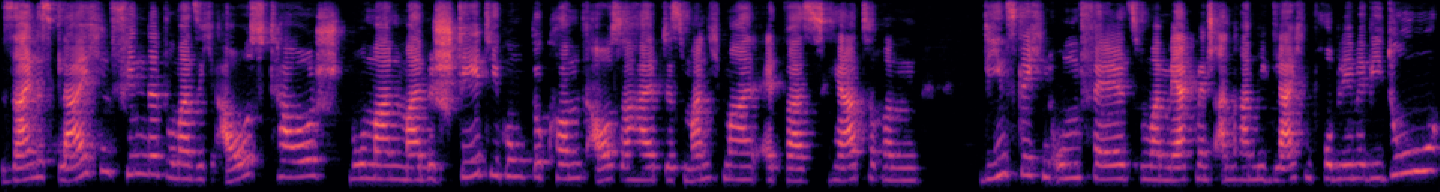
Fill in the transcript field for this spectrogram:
seinesgleichen findet, wo man sich austauscht, wo man mal Bestätigung bekommt außerhalb des manchmal etwas härteren dienstlichen Umfelds, wo man merkt, Mensch, andere haben die gleichen Probleme wie du.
